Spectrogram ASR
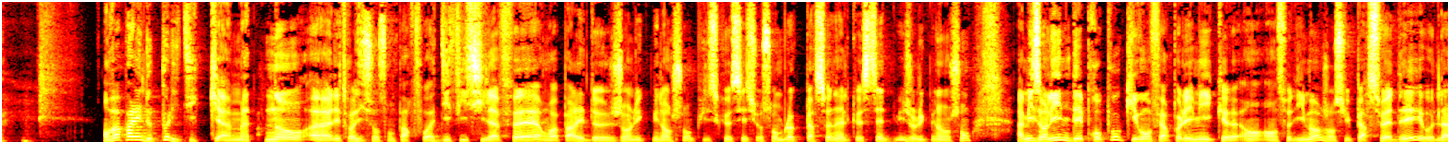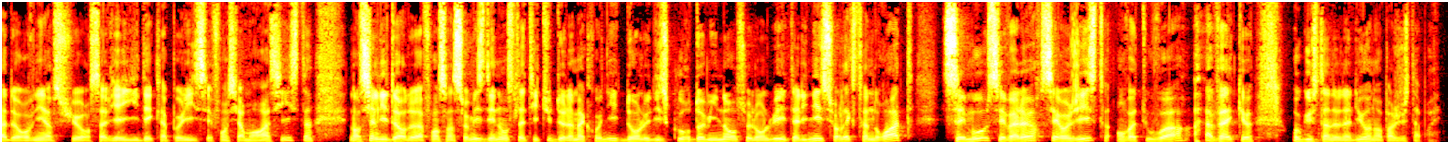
On va parler de politique maintenant. Euh, les transitions sont parfois difficiles à faire. On va parler de Jean-Luc Mélenchon, puisque c'est sur son blog personnel que cette nuit, Jean-Luc Mélenchon a mis en ligne des propos qui vont faire polémique en, ce dimanche. J'en suis persuadé. Au-delà de revenir sur sa vieille idée que la police est foncièrement raciste, l'ancien leader de la France insoumise dénonce l'attitude de la Macronie, dont le discours dominant, selon lui, est aligné sur l'extrême droite. Ses mots, ses valeurs, ses registres. On va tout voir avec Augustin Donadieu. On en parle juste après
